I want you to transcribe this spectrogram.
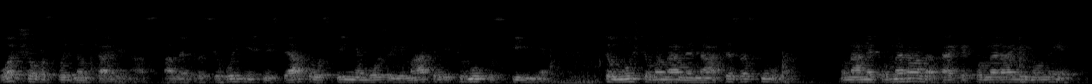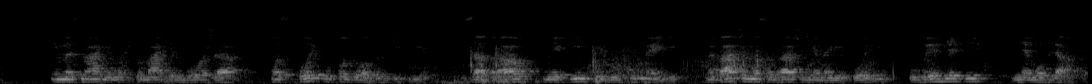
От що Господь навчає нас. Але про сьогоднішнє свято Успіння Божої Матері. Чому успіння? Тому що вона не наче заснула. Вона не помирала так, як помираємо ми. І ми знаємо, що Матір Божа, Господь уподобив її, забрав не тільки душу в неї. Ми бачимо зображення на іконі у вигляді немовляти.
